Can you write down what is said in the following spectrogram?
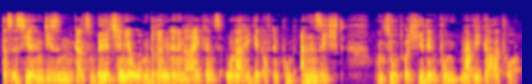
das ist hier in diesen ganzen Bildchen hier oben drin, in den Icons, oder ihr geht auf den Punkt Ansicht und sucht euch hier den Punkt Navigator.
